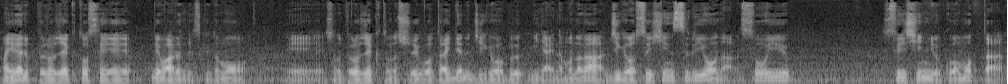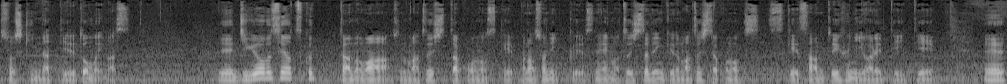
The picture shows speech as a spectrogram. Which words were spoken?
まあ、いわゆるプロジェクト制ではあるんですけどもえー、そのプロジェクトの集合体である事業部みたいなものが事業を推進するようなそういう推進力を持った組織になっていると思います。で事業部制を作ったのはその松下幸之助パナソニックですね。松下電器の松下幸之助さんというふうに言われていてで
